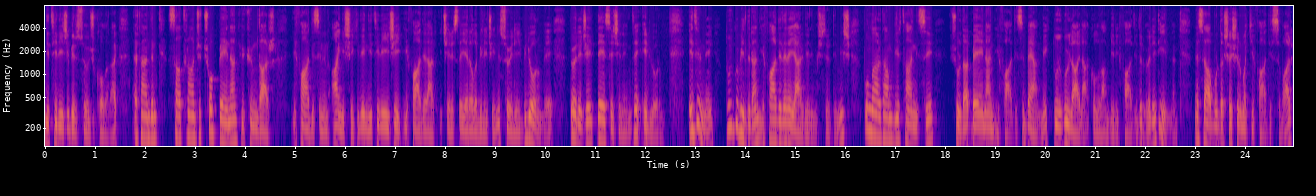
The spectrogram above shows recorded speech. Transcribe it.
Niteleyici bir sözcük olarak. Efendim satrancı çok beğenen hükümdar ifadesinin aynı şekilde niteleyici ifadeler içerisinde yer alabileceğini söyleyebiliyorum ve böylece D seçeneğini de eliyorum. Edirne duygu bildiren ifadelere yer verilmiştir demiş. Bunlardan bir tanesi şurada beğenen ifadesi, beğenmek duyguyla alakalı olan bir ifadedir. Öyle değil mi? Mesela burada şaşırmak ifadesi var.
